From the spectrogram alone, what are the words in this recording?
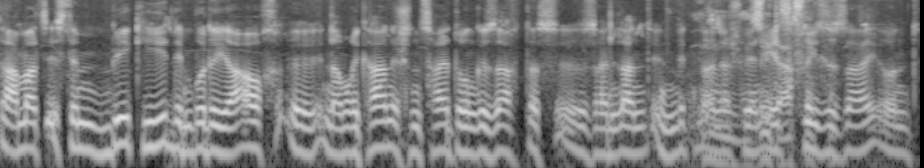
Damals ist dem Beki, dem wurde ja auch äh, in amerikanischen Zeitungen gesagt, dass äh, sein Land inmitten einer schweren AIDS-Krise sei und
